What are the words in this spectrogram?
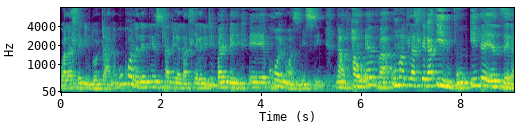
Kwalahleka indodana kukhona lento esithathu yalahleka lithi iBhayibheli a coin was missing now however uma kulahleka imvu into eyenzeka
